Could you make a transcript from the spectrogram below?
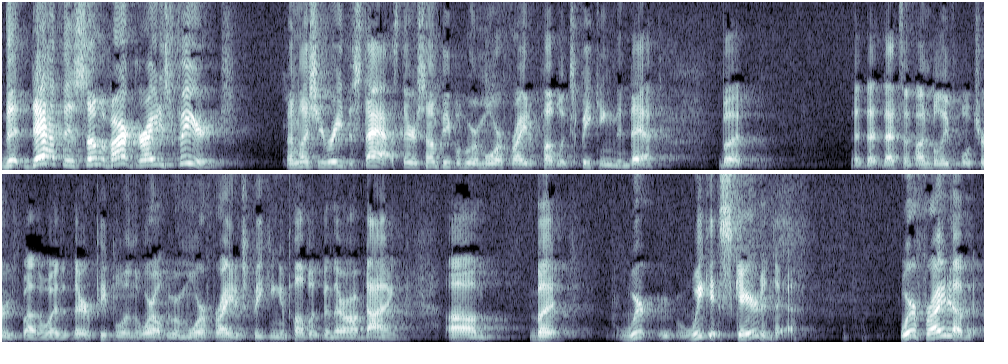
That death is some of our greatest fears. Unless you read the stats, there are some people who are more afraid of public speaking than death. But that, that's an unbelievable truth, by the way, that there are people in the world who are more afraid of speaking in public than there are of dying. Um, but we're, we get scared of death, we're afraid of it.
